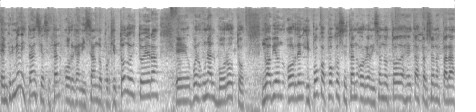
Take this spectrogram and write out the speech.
En primera instancia se están organizando porque todo esto era, bueno, un alboroto, no había un orden y poco a poco se organizando todas estas personas para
